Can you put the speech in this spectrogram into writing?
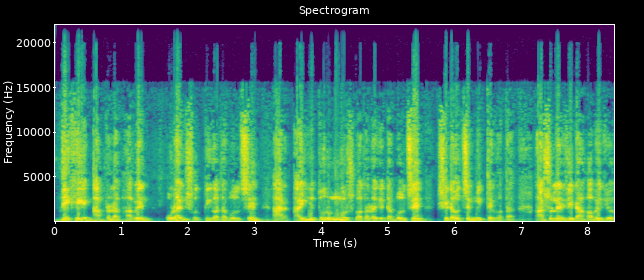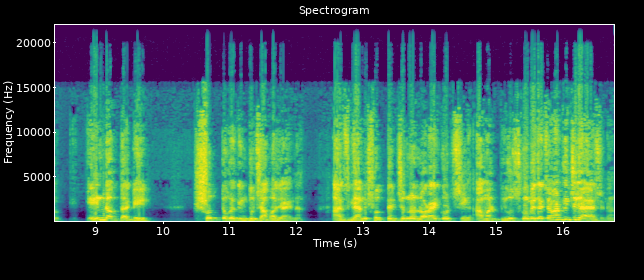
দেখে আপনারা ভাবেন ওরাই সত্যি কথা বলছে, আর আইনে যে তরুণ ঘোষ কথাটা যেটা বলছে, সেটা হচ্ছে মিথ্যে কথা। আসলে যেটা হবে যে এন্ড অফ দ্য ডে সত্যকে কিন্তু চাপা যায় না। আজকে আমি সত্যের জন্য লড়াই করছি, আমার ভিউজ কমে গেছে, আমার কিছু যায় আসে না।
